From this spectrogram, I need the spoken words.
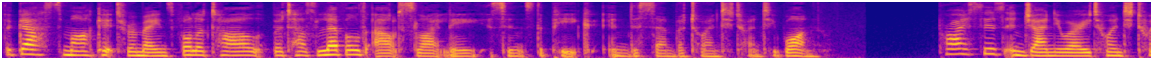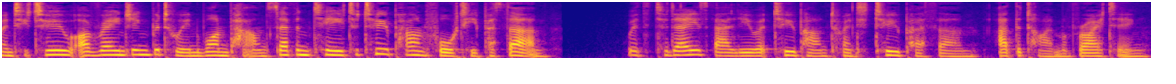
The gas market remains volatile but has levelled out slightly since the peak in December 2021. Prices in January 2022 are ranging between £1.70 to £2.40 per therm, with today's value at £2.22 per therm at the time of writing.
